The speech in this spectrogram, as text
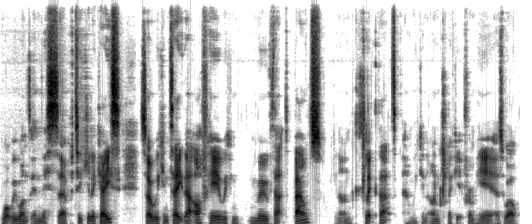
what we want in this uh, particular case. So we can take that off here. We can move that bounce. We can unclick that and we can unclick it from here as well.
